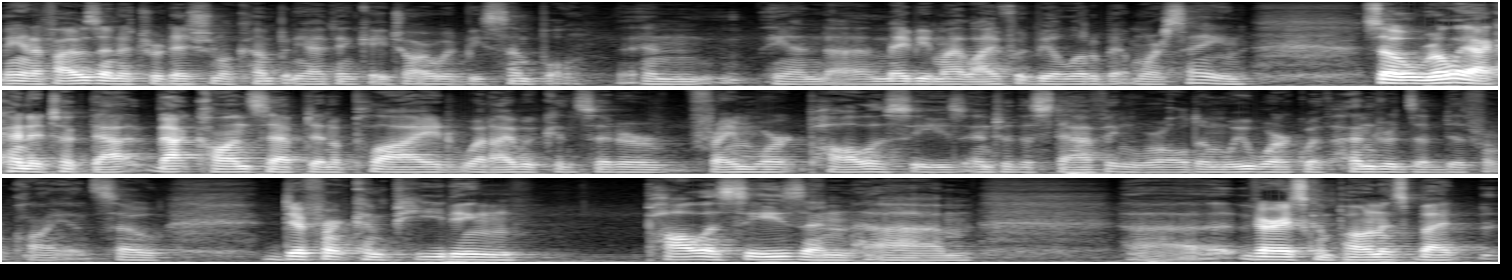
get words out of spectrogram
man, if I was in a traditional company, I think HR would be simple and and uh, maybe my life would be a little bit more sane. So really, I kind of took that that concept and applied what I would consider framework policies into the staffing world, and we work with hundreds of different clients. So different competing policies and um, uh, various components, but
